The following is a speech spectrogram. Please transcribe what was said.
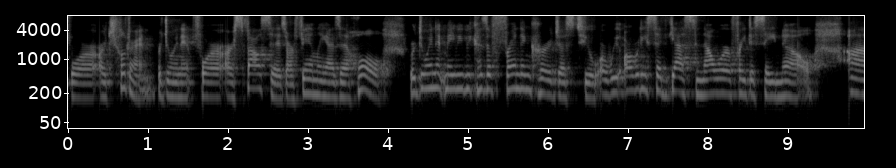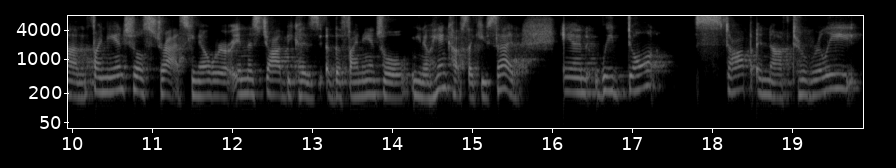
for our children. We're doing it for our spouses, our family as a whole. We're doing it maybe because a friend encouraged us to, or we already said yes, and now we're afraid to say no. Um, financial stress, you know, we're in this job because of the financial, you know, handcuffs, like you said. And we don't stop enough to really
